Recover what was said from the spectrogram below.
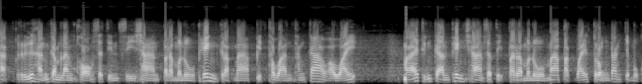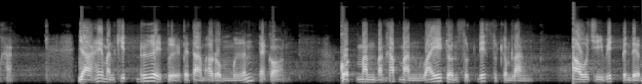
หักหรือหันกำลังของสตินสีชาญปรมาณูเพ่งกลับมาปิดทวารทั้งเก้าเอาไว้ หมายถึงการเพ่งฌานสติปรมาณูมาปักไว้ตรงดั้งจมูกหัก อย่าให้มันคิดเรื่อยเปื่อยไปตามอารมณ์เหมือนแต่ก่อน กดมันบังคับมันไว้จนสุดฤทธิ์สุดกำลัง เอาชีวิตเป็นเดิม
